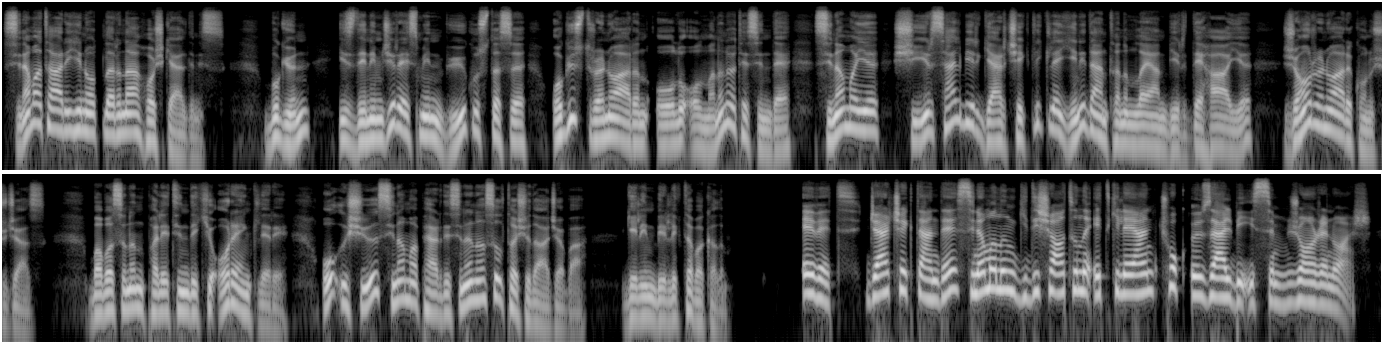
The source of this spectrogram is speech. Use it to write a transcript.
Sinema tarihi notlarına hoş geldiniz. Bugün izlenimci resmin büyük ustası Auguste Renoir'ın oğlu olmanın ötesinde sinemayı şiirsel bir gerçeklikle yeniden tanımlayan bir dehayı, Jean Renoir'ı konuşacağız. Babasının paletindeki o renkleri, o ışığı sinema perdesine nasıl taşıdı acaba? Gelin birlikte bakalım. Evet, gerçekten de sinemanın gidişatını etkileyen çok özel bir isim Jean Renoir.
